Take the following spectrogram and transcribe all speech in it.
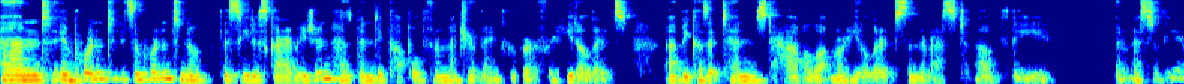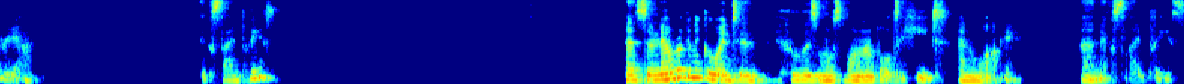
And important, it's important to note the sea to sky region has been decoupled from Metro Vancouver for heat alerts uh, because it tends to have a lot more heat alerts than the rest of the, the rest of the area. Next slide, please. And so now we're going to go into who is most vulnerable to heat and why. Uh, next slide, please.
